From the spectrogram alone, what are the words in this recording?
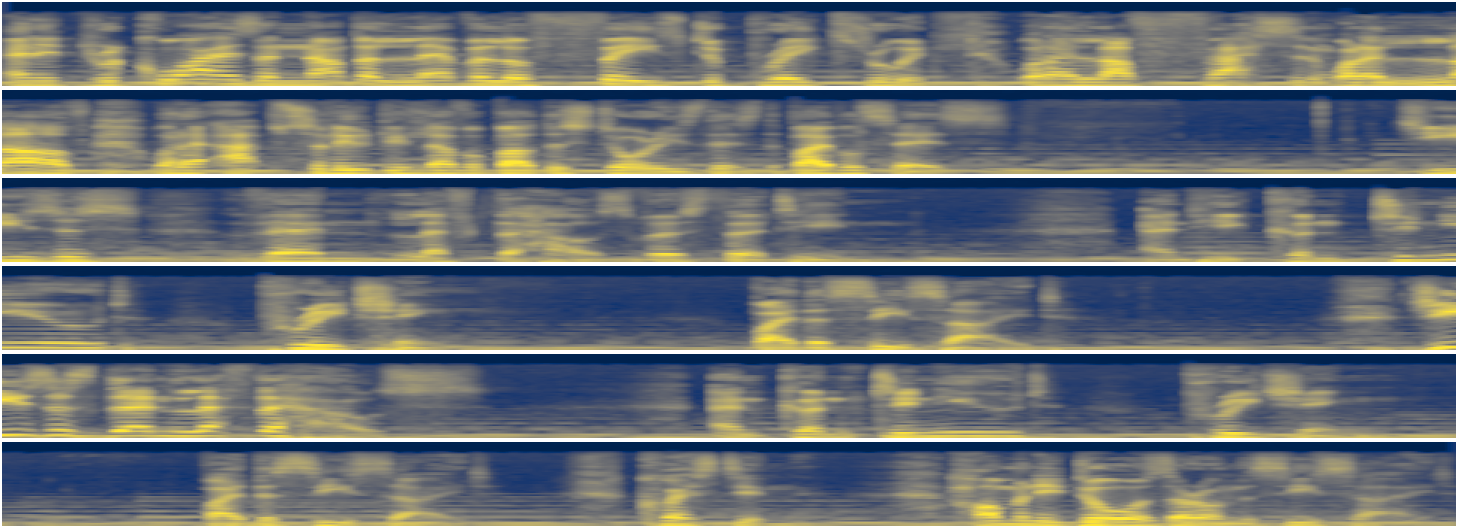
and it requires another level of faith to break through it. What I love fascinating, what I love, what I absolutely love about the story is this. The Bible says, Jesus then left the house, verse 13, and he continued preaching by the seaside. Jesus then left the house and continued preaching by the seaside. Question How many doors are on the seaside?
